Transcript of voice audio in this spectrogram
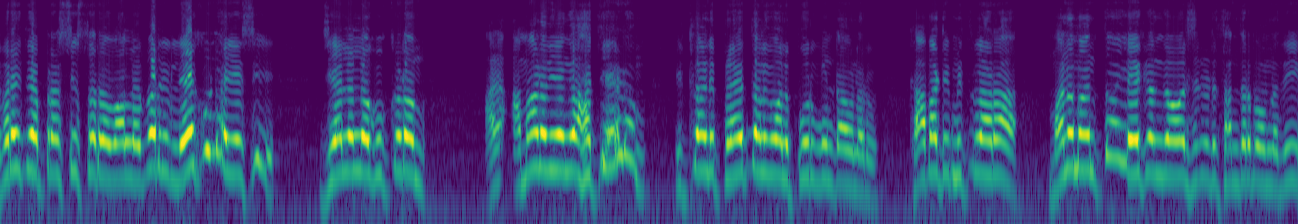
ఎవరైతే ప్రశ్నిస్తారో వాళ్ళు ఎవరిని లేకుండా చేసి జైళ్ళలో కుక్కడం అమానవీయంగా హత్య చేయడం ఇట్లాంటి ప్రయత్నాలు వాళ్ళు పూరుకుంటా ఉన్నారు. కాబట్టి మిత్రులారా మనమంతా ఏకం కావాల్సినటువంటి సందర్భం ఉన్నది.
